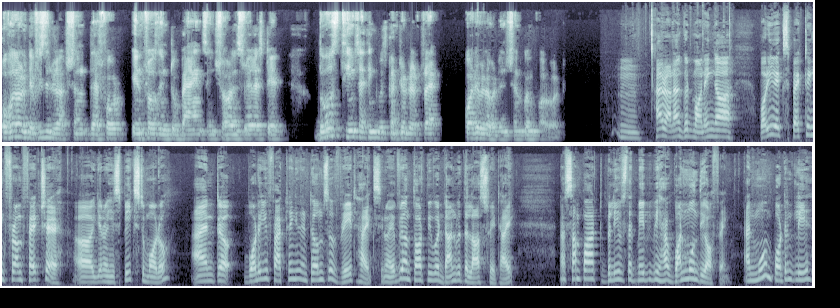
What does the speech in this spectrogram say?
overall deficit reduction, therefore inflows into banks, insurance, real estate. Those themes, I think, will continue to attract quite a bit of attention going forward. Mm. Hi, Rana. Good morning. Uh, what are you expecting from Fed Chair? Uh, you know, he speaks tomorrow. And uh, what are you factoring in in terms of rate hikes? You know, everyone thought we were done with the last rate hike. Now, some part believes that maybe we have one more in the offing. And more importantly,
